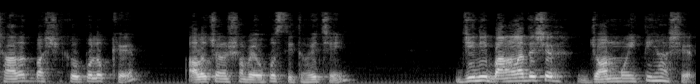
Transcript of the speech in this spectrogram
শারদ বার্ষিকী উপলক্ষে আলোচনা সভায় উপস্থিত হয়েছি যিনি বাংলাদেশের জন্ম ইতিহাসের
